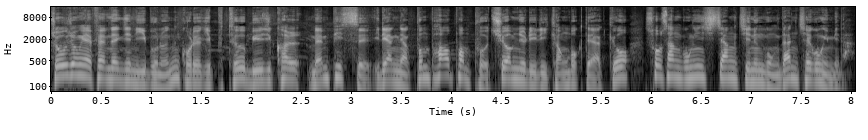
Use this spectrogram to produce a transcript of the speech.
조우종의 FM대행진 2부는 고려기프트, 뮤지컬 멤피스, 일양약품 파워펌프, 취업률 1위 경복대학교, 소상공인 시장진흥공단 제공입니다.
